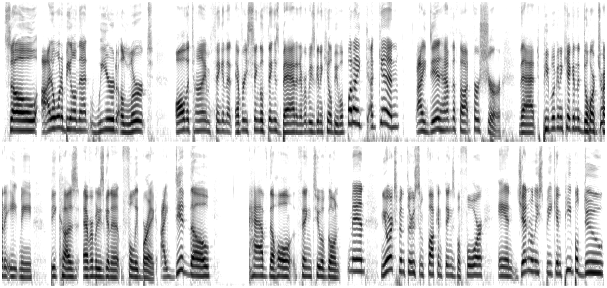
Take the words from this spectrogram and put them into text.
So I don't want to be on that weird alert all the time thinking that every single thing is bad and everybody's going to kill people. But I, again, I did have the thought for sure that people are going to kick in the door and try to eat me because everybody's going to fully break. I did, though, have the whole thing too of going, man, New York's been through some fucking things before, and generally speaking, people do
